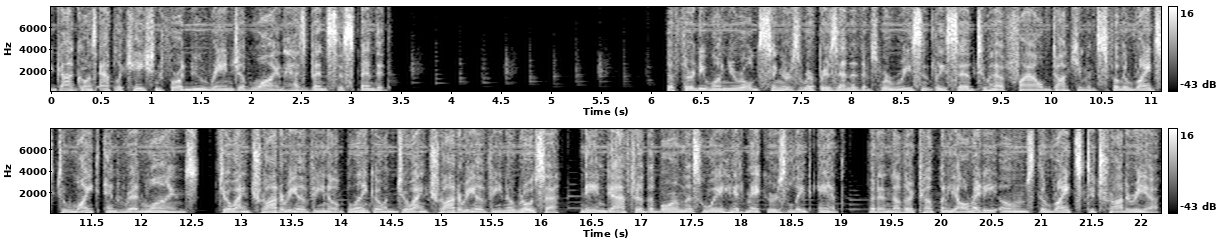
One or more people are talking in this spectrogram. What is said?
Gaga's application for a new range of wine has been suspended. The 31-year-old singer's representatives were recently said to have filed documents for the rights to white and red wines, Joanne Trattoria Vino Bianco and Joanne Trattoria Vino Rosa, named after the Born This Way hitmaker's late aunt, but another company already owns the rights to Trattoria.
